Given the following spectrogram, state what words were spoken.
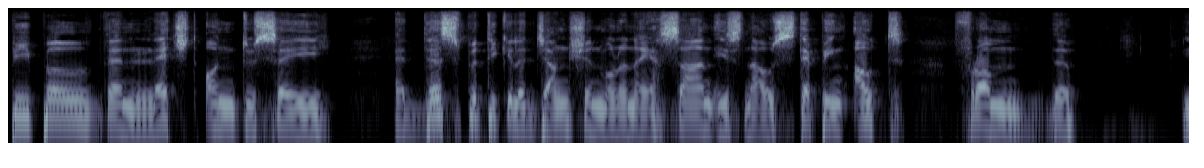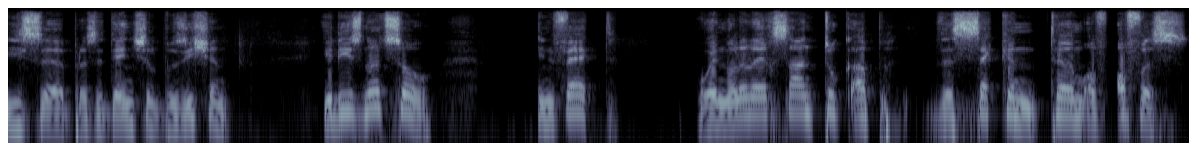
people then latched on to say, at this particular junction, Maulana Ihsan is now stepping out from the his uh, presidential position. It is not so. In fact, when Maulana Ihsan took up the second term of office,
